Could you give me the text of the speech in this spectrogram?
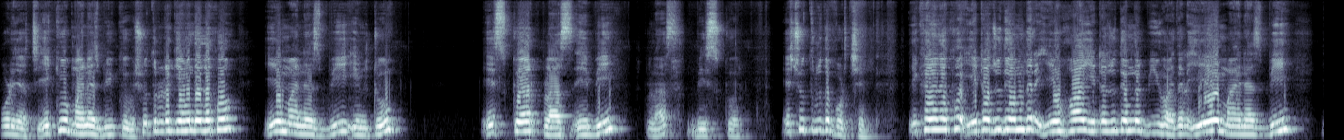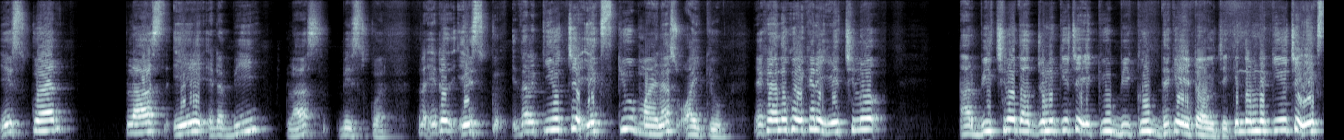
পড়ে যাচ্ছে। A cube minus b cube সূত্রটা কি আমাদের দেখো? A minus b into a square plus a b plus b square. এর সূত্রতে পড়ছে। এখানে দেখো, এটা যদি আমাদের এ হয়, এটা যদি আমাদের বি হয়, তাহলে a minus b a square plus a, এটা বি প্লাস বি স্কোয়ার। তাহলে এটা এ তাহলে কি হচ্ছে? X cube minus y cube. এখানে দেখো, এখানে এ ছিল আর বি ছিল, তার জন্য কি হচ্ছে? এ কিউব, বি কিউব থেকে এটা হয়েছে। কিন্তু আমাদের কি হচ্ছে? এক্স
